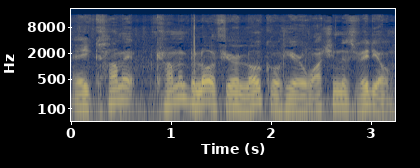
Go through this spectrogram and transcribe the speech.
Hey, comment comment below if you're a local here watching this video.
